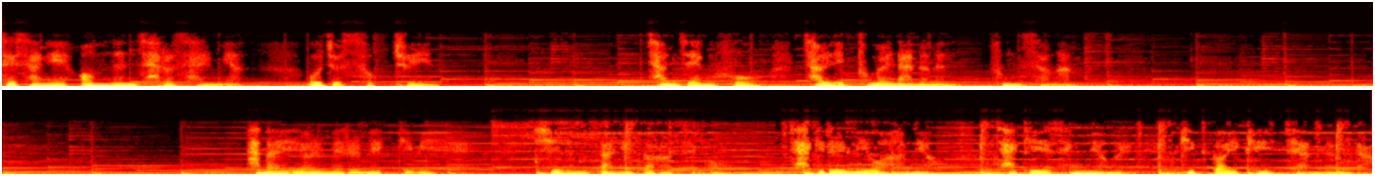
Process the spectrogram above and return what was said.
세상에 없는 자로 살면 우주 속 주인. 전쟁 후 전리품을 나누는 풍성함. 하나의 열매를 맺기 위해 쉬는 땅에 떨어지고 자기를 미워하며 자기의 생명을 기꺼이 개의치 않는다.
